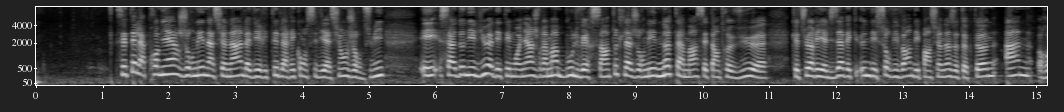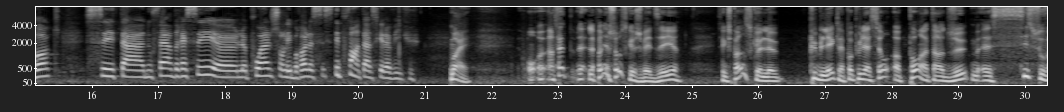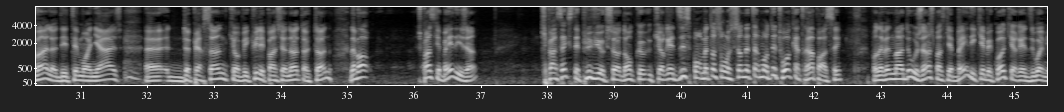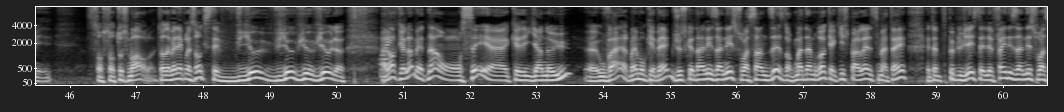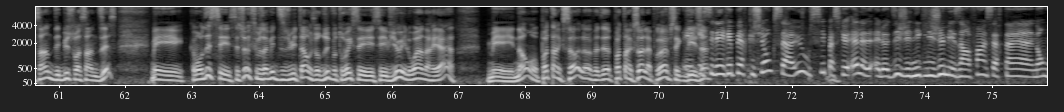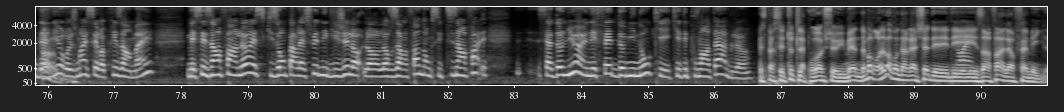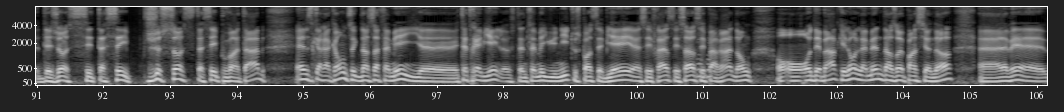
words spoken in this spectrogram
C'était la première journée nationale de la vérité de la réconciliation aujourd'hui. Et ça a donné lieu à des témoignages vraiment bouleversants toute la journée, notamment cette entrevue euh, que tu as réalisée avec une des survivantes des pensionnats autochtones, Anne Rock. C'est à nous faire dresser euh, le poil sur les bras. C'est épouvantable ce qu'elle a vécu. Ouais. Euh, en fait, la première chose que je vais dire, c'est que je pense que le public, la population a pas entendu euh, si souvent des témoignages euh, de personnes qui ont vécu les pensionnats autochtones. D'abord, je pense qu'il y a bien des gens qui pensaient que c'était plus vieux que ça. Donc, qui auraient dit, mettons, si on, si on était remonté trois, quatre ans passés, on avait demandé aux gens, je pense qu'il y a bien des Québécois qui auraient dit, ouais, mais sont, sont tous morts. Là. On avait l'impression que c'était vieux, vieux, vieux, vieux. Là. Alors que là, maintenant, on sait euh, qu'il y en a eu euh, ouvert, même au Québec, jusque dans les années 70. Donc, Madame Rock, à qui je parlais ce matin, est un petit peu plus vieille. C'était le fin des années 60, début 70. Mais, comme on dit, c'est sûr que si vous avez 18 ans aujourd'hui, vous trouvez que c'est vieux et loin en arrière. Mais non, pas tant que ça. Là. dire, pas tant que ça. La preuve, c'est que et, des gens... c'est les répercussions que ça a eu aussi, parce qu'elle, elle, a dit, j'ai négligé mes enfants un certain nombre d'années. Ah. Heureusement, elle s'est reprise en main. Mais ces enfants-là, est-ce qu'ils ont par la suite négligé leurs enfants, donc ces petits-enfants? Ça donne lieu à un effet domino qui est, qui est épouvantable. C'est parce que c'est toute l'approche humaine. D'abord, d'abord, on arrachait des, des enfants à leur famille. Déjà, c'est assez juste ça, c'est assez épouvantable. Elle, ce qu'elle raconte, c'est que dans sa famille, euh, était très bien. C'était une famille unie, tout se passait bien. Euh, ses frères, ses sœurs, ses mhm. parents. Donc, on, on, débarque et là, on l'amène dans un pensionnat. Euh, elle avait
